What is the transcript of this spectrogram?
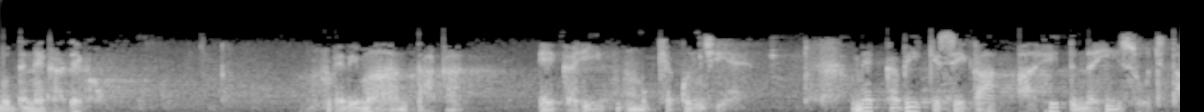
बुद्ध ने कहा, देखो, मेरी महानता का एक ही मुख्य कुंजी है। मैं कभी किसी का अहित नहीं सोचता,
